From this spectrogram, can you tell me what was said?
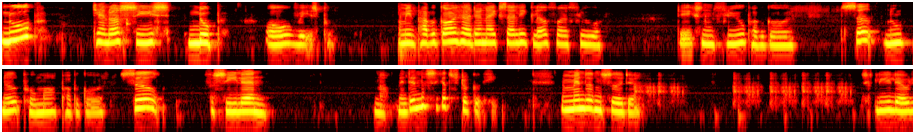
Noob kan også siges noob og vs på. Og min papegøje her, den er ikke særlig glad for, at jeg flyver. Det er ikke sådan en flyvepapegøje. Sid nu ned på mig, papegøje. Sid for silen. Nå, men den er sikkert stukket af. Men mindre den sidder der. Jeg skal lige lave det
